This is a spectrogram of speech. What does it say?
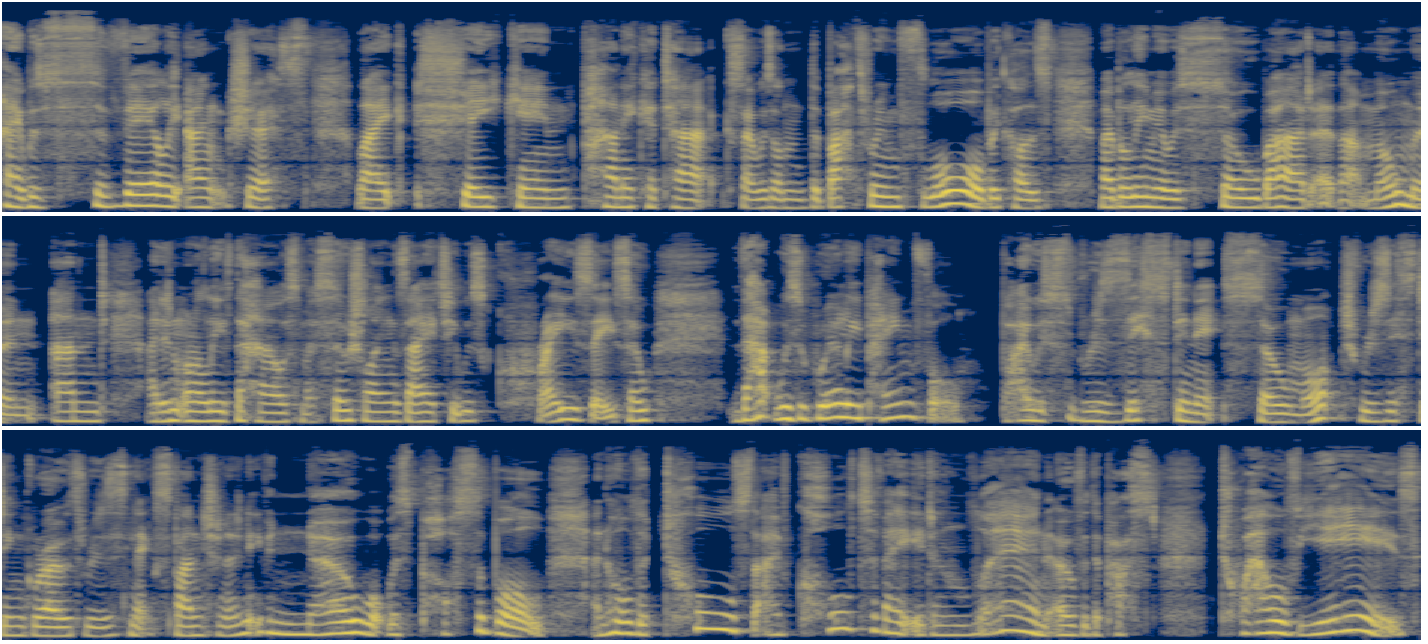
I was severely anxious, like shaking, panic attacks. I was on the bathroom floor because my bulimia was so bad at that moment and I didn't want to leave the house. My social anxiety was crazy. So that was really painful but I was resisting it so much, resisting growth, resisting expansion. I didn't even know what was possible. And all the tools that I've cultivated and learned over the past 12 years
